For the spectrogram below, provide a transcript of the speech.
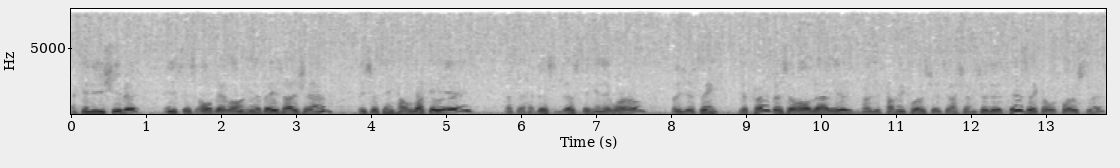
like in the yeshiva, and he sits all day long in the base Hashem. He should think how lucky he is. That's the best, best thing in the world. But he think the purpose of all that is because he's coming closer to Hashem. So the physical closeness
